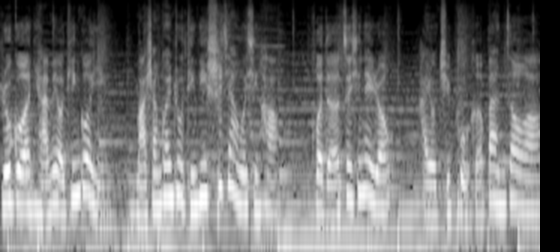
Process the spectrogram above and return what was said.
如果你还没有听过瘾，马上关注婷婷诗教微信号，获得最新内容，还有曲谱和伴奏哦。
